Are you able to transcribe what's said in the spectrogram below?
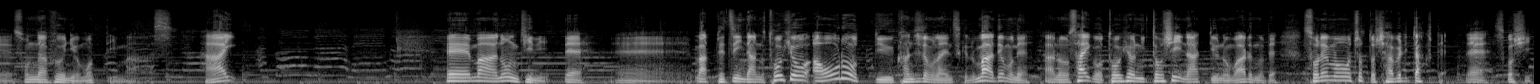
え、そんな風に思っています。はいえー、まあのんきにね、えーまあ、別にあの投票を煽ろうっていう感じでもないんですけど、まあでもね、あの最後投票に行ってほしいなっていうのもあるので、それもちょっと喋りたくて、ね、少し、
